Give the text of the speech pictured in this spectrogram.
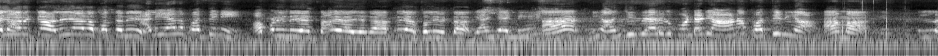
ஐவருக்கு அழியாத பத்தனி அழியாத பத்தினி அப்படின்னு என் தாயா எங்க அத்தையார் சொல்லிவிட்டார் நீ அஞ்சு பேருக்கு பொண்டாட்டி ஆனா பத்தினியா ஆமா இல்ல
